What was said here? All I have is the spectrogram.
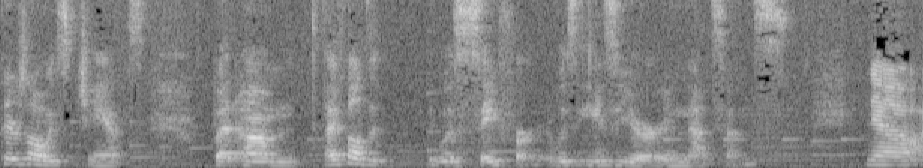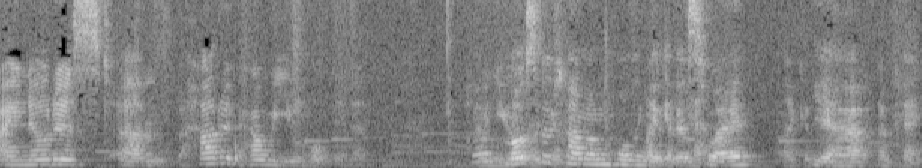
there's always chance, but um, I felt it, it was safer. It was easier in that sense. Now I noticed. Um, how did how were you holding it? Uh, most of the time, I'm holding like it this pen. way. Like a yeah. Pen. Okay.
